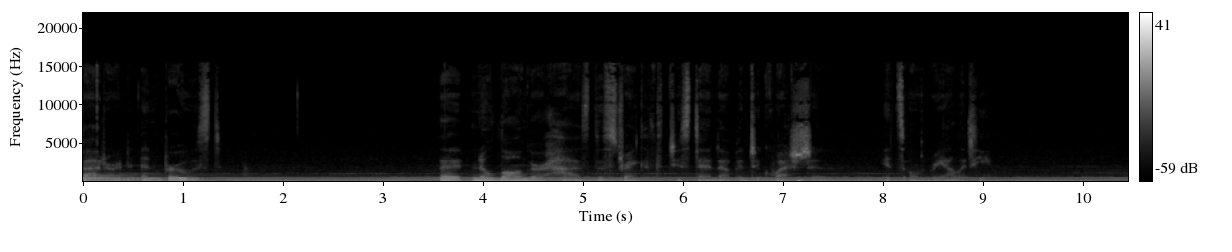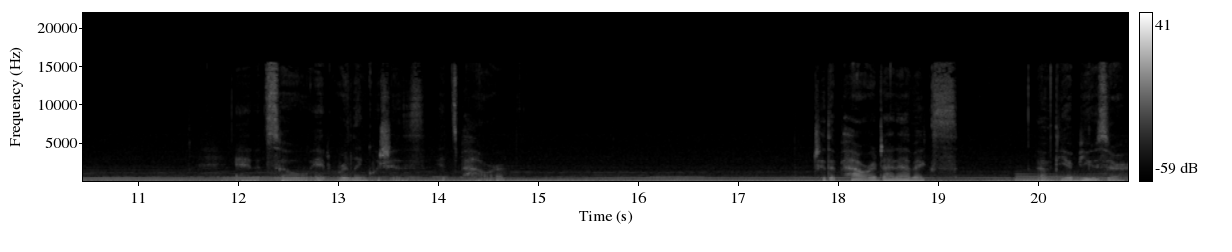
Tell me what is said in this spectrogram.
battered and bruised that it no longer has the strength to stand up and to question its own reality. And so it relinquishes its power to the power dynamics of the abuser.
